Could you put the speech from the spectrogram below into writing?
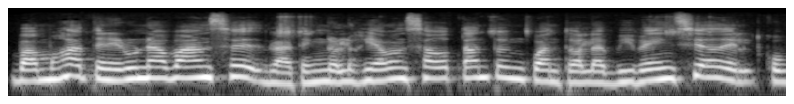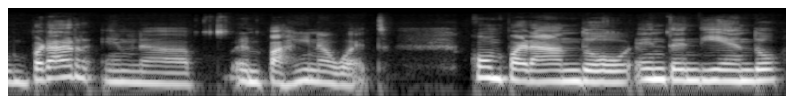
vamos a tener un avance, la tecnología ha avanzado tanto en cuanto a la vivencia del comprar en la en página web, comparando, entendiendo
